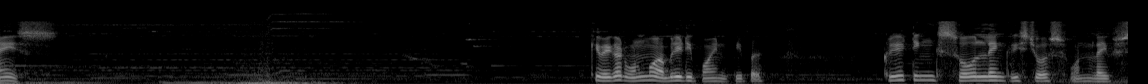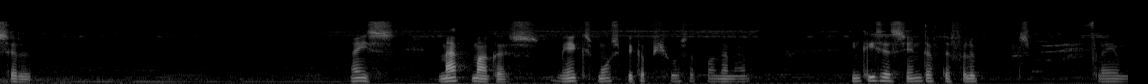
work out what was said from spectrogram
Nice. Okay, we got one more ability point, people. Creating soul link restores one life cell. Nice. Map markers. Makes most pickup shows up on the map. Increases strength of the Phillips flame.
